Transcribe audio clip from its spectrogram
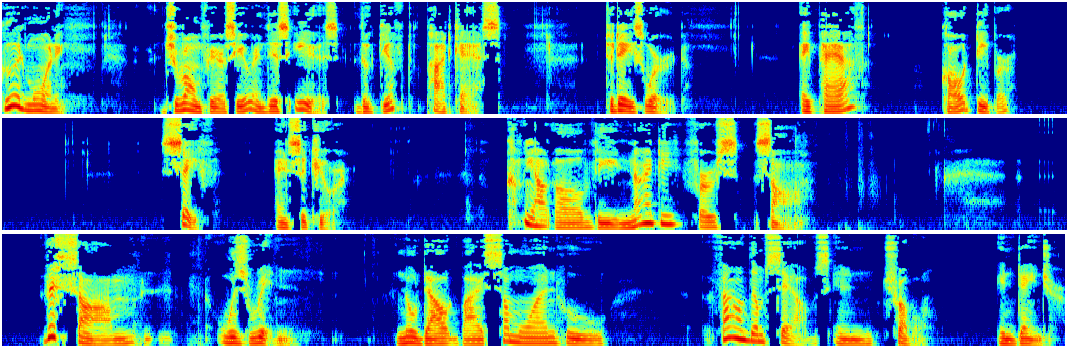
Good morning. Jerome Ferris here, and this is the Gyft Podcast. Today's word a path called deeper, safe, and secure. Coming out of the 91st Psalm. This psalm was written, no doubt, by someone who found themselves in trouble, in danger.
